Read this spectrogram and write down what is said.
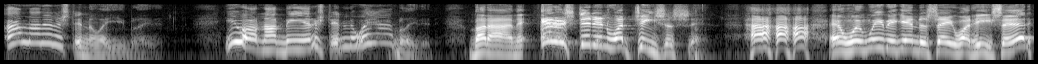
I'm not interested in the way you believe it. You ought not be interested in the way I believe it. But I'm interested in what Jesus said. Ha ha ha. And when we begin to say what he said,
